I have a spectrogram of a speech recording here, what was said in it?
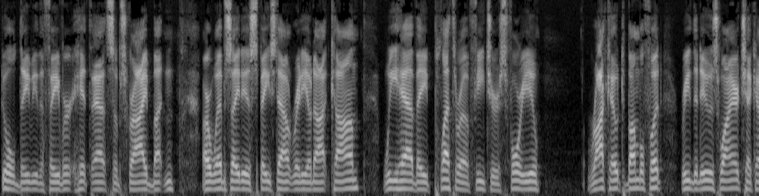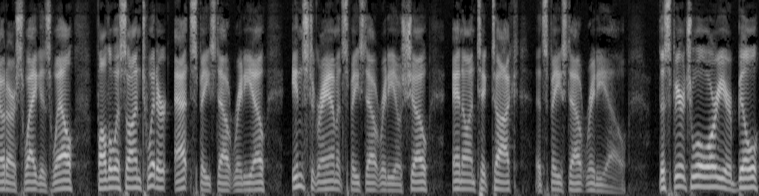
Do old Davey the favor, hit that subscribe button. Our website is spacedoutradio.com. We have a plethora of features for you rock out to Bumblefoot, read the newswire, check out our swag as well. Follow us on Twitter at Spaced Out Radio, Instagram at Spaced Out Radio Show, and on TikTok at Spaced Out Radio. The spiritual warrior Bill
